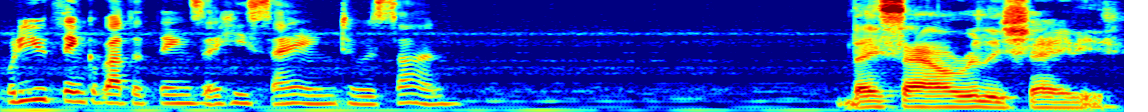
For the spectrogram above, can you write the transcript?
What do you think about the things that he's saying to his son? They sound really shady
